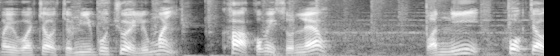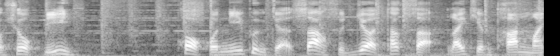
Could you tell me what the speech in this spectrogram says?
ไม่ว่าเจ้าจะมีผู้ช่วยหรือไม่ข้าก็ไม่สนแล้ว วันนี้พวกเจ้าโชคดีพ่อคนนี้เพิ่งจะสร้างสุดยอดทักษะไร้เทียมทานใหม่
